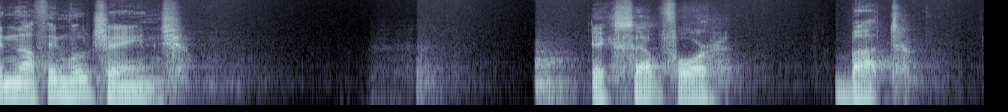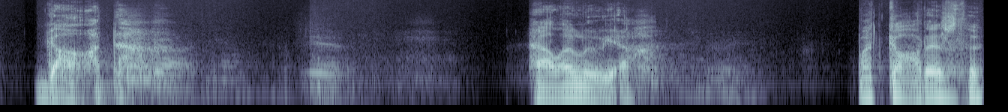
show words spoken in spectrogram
And nothing will change except for but God. Hallelujah. But God, as the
